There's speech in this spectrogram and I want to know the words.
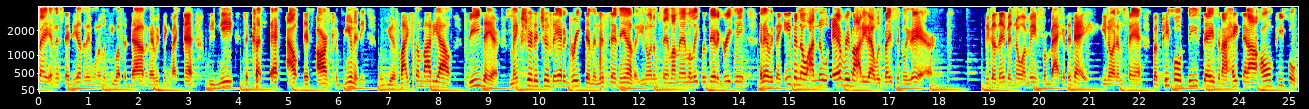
say and this, that, the other. They want to look you up and down and everything like that. We need to cut that out in our community. When you invite somebody out, be there. Make sure that you're there to greet them and this, that, and the other. You know what I'm saying? My man Malik was there to greet me and everything, even though I knew everybody that was basically there because they've been knowing me from back in the day. You know what I'm saying? But people these days, and I hate that our own people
